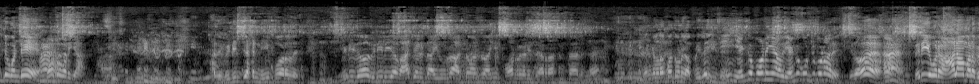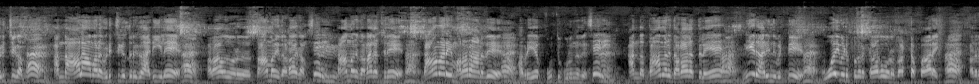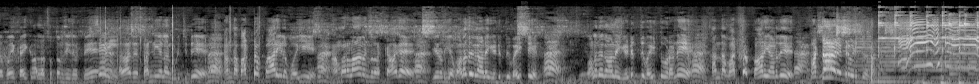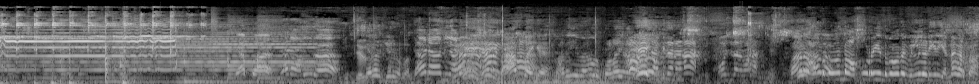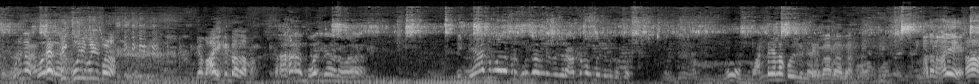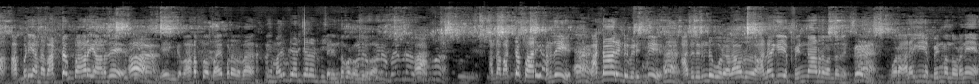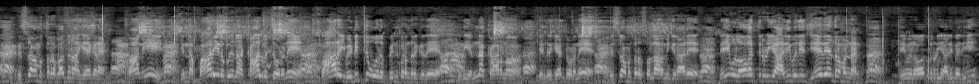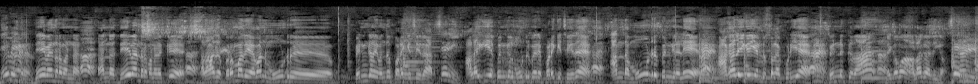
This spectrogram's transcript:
நினைத்து கொண்டே அது விடிஞ்சா நீ போறது. விடிதோ விடிலையோ வாத்தியார்கிட்ட ஐநூறு ரூபா அட்வான்ஸ் வாங்கி போடுற கடை சேர்றான்ட்டாரு எங்களை பார்த்து உனக்கு அப்படி இல்லை நீங்க எங்க போனீங்க? அவர் எங்க கூட்டிட்டு போனாரு? இதோ பெரிய ஒரு ஆலாமர விருச்சிகம். அந்த ஆலாமர விருச்சிகத்திற்கு அடியிலே அதாவது ஒரு தாமரை தடாகம். சரி. தாமரை தடாகத்திலே தாமரை மலரானது அப்படியே பூத்து குலுங்குது. சரி. அந்த தாமரை தடாகத்திலே நீர் அறிந்து விட்டு ஓய்வெடுப்பதற்காக ஒரு வட்ட பாறை அதுல போய் கை காலெல்லாம் சுத்தம் செய்து விட்டு அதாவது தண்ணி எல்லாம் குடிச்சிட்டு அந்த வட்ட பாறையில போய் அமரலாம் என்பதற்காக என்னுடைய வலது காலை எடுத்து வைத்தேன். வலது காலை எடுத்து வைத்த உடனே அந்த வட்ட பாறையானது பட்டார் என்று வெடித்தது. என்ன போய் நீ கூதி போயிட்டு போடா. என் வாய் கிண்டாதாமா வாடா போச்சுக்காத வாடா. நீ பேசும்போது அப்படி குறுக்கால மண்டையெல்லாம் போயிருக்கேன் சரி, வா, வா, வா. அதனாலே. அப்படி அந்த வட்ட பாறையானது இங்க வாப்பா பயப்படாத வா. நீங்க மறுபடியும் அடிச்சாலும் அடிப்பீங்க. சரி இந்த பக்கம் வந்துருவா அந்த வட்ட பாறையானது வட்டார் என்று வெடித்து அதிலிருந்து ஒரு அதாவது அழகிய பெண்ணானது வந்தது. ஒரு அழகிய பெண் வந்த உடனே விஸ்வாமுத்திர பார்த்து நான் கேக்குறேன். சாமி இந்த பாறையில போய் நான் கால் வச்ச உடனே பாறை வெடித்து ஒரு பெண் பிறந்திருக்குது. இது என்ன காரணம்? என்று கேட்ட உடனே விஸ்வாமுத்திரர் சொல்ல ஆரம்பிக்கிறாரு. தெய்வ லோகத்தினுடைய அதிபதி தேவேந்திர மன்னன். தெய்வ லோகத்தினுடைய அதிபதி தேவேந்திர மன்னன். அந்த தேவேந்திர மன்னனுக்கு அதாவது பிரம்மதேவன் மூன்று பெண்களை வந்து படைக்க செய்தார். சரி. அழகிய பெண்கள் மூன்று பேரை படைக்க செய்த அந்த மூன்று பெண்களிலே அகலிகை என்று சொல்லக்கூடிய பெண்ணுக்கு தான் மிகவும் அழகு அதிகம்.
